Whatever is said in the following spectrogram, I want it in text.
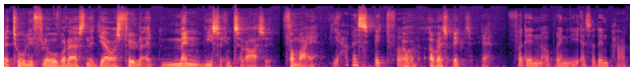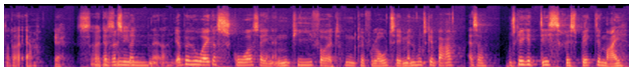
naturligt flow, hvor der er sådan, at jeg også føler, at manden viser interesse for mig. Jeg har respekt for, Og, og respekt, ja. for den oprindelige, altså den partner, der er. ja. Så er det At sådan respekten en, er der. Jeg behøver ikke at score sig en anden pige, for at hun kan få lov til, men hun skal bare, altså, hun skal ikke disrespekte mig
